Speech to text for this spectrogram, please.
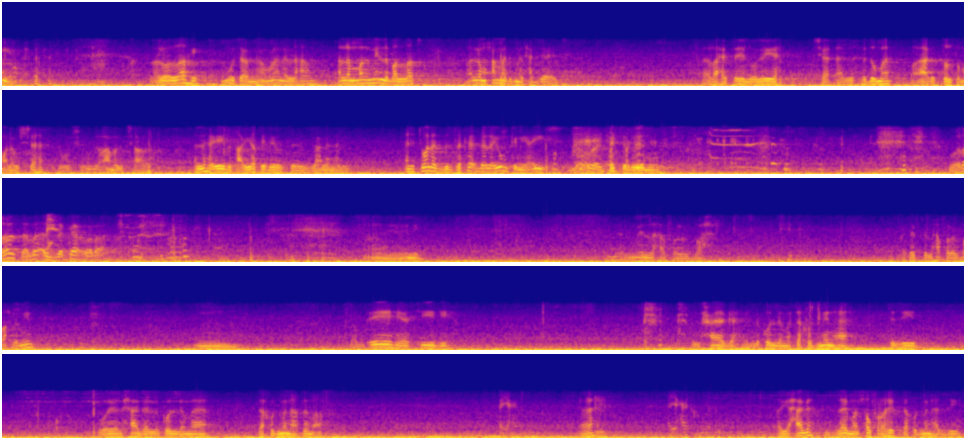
الميه قال والله موسى بن عمران اللي حفر قال له أمال مين اللي بلطه؟ قال له محمد بن الحجاج. فراحت إيه الولية شق هدومها وقعدت تلطم على وشها وشو عملت شعرها. قال لها إيه بتعيطي ليه وزعلانه ليه؟ قالت ولد بالذكاء ده لا يمكن يعيش. ضروري يتحسب ويموت وراثة بقى الذكاء وراثة يعني مين اللي حفر البحر. عرفت اللي حفر البحر مين. طب إيه يا سيدي؟ الحاجة اللي كل ما تاخد منها تزيد. وايه الحاجة اللي كل ما تاخد منها تنقص. أي حاجة. ها؟ أي حاجة تاخد منها أي حاجة؟ زي ما الحفرة هيك تاخد منها حاجة.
